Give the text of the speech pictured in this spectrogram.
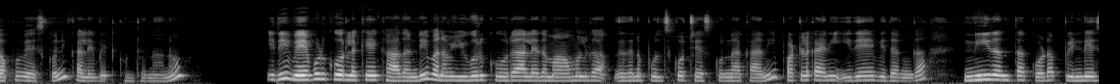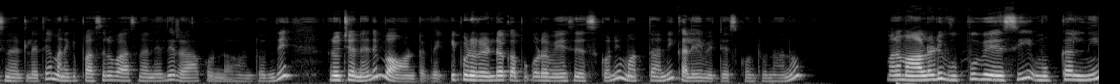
కప్పు వేసుకొని కలిపి పెట్టుకుంటున్నాను ఇది వేపుడు కూరలకే కాదండి. మనం యుగురు కూర లేదా మామూలుగా ఏదైనా పులుసుకో చేసుకున్నా కానీ పొట్లకాయని ఇదే విధంగా నీరంతా కూడా పిండేసినట్లయితే మనకి పసురు వాసన అనేది రాకుండా ఉంటుంది. రుచి అనేది బాగుంటుంది. ఇప్పుడు రెండో కప్పు కూడా వేసేసుకొని మొత్తాన్ని కలిగి పెట్టేసుకుంటున్నాను. మనం ఆల్రెడీ ఉప్పు వేసి ముక్కల్ని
